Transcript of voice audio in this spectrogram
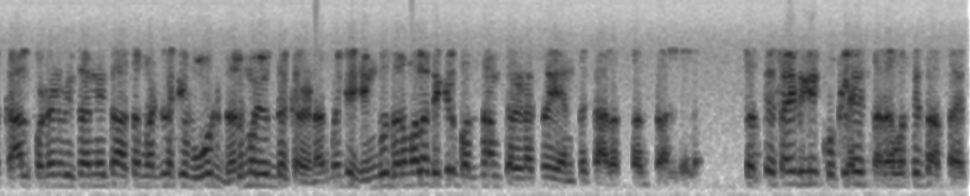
काल फडणवीसांनी तर असं म्हटलं की वोट धर्मयुद्ध करणार. म्हणजे हिंदू धर्माला देखील बदनाम करण्याचं यांचं कारस्थान चाललेलं आहे. सत्तेसाठी की कुठल्याही स्तरावरती जात आहेत.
